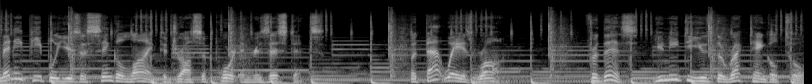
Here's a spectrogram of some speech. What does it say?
Many people use a single line to draw support and resistance. But that way is wrong. For this, you need to use the rectangle tool.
